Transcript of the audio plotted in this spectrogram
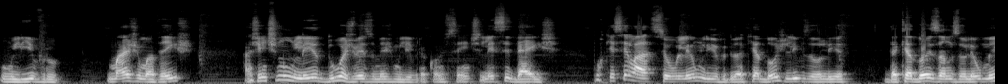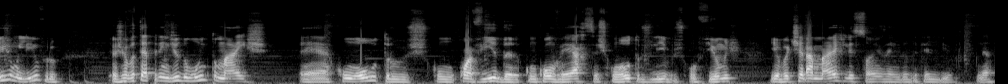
um livro mais de uma vez, a gente não lê duas vezes o mesmo livro, é como se a gente lesse dez. Porque, sei lá, se eu ler um livro daqui a dois livros eu ler, daqui a dois anos eu ler o mesmo livro, eu já vou ter aprendido muito mais é, com outros, com, com a vida, com conversas, com outros livros, com filmes, e eu vou tirar mais lições ainda daquele livro, né?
